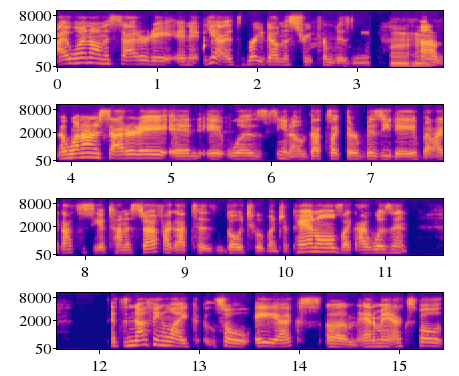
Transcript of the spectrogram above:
I went on a Saturday and it, yeah, it's right down the street from Disney. Mhm. Um, I went on a Saturday and it was, you know, that's like their busy day, but I got to see a ton of stuff. I got to go to a bunch of panels. Like I wasn't, it's nothing like, so AX, um, Anime Expo,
